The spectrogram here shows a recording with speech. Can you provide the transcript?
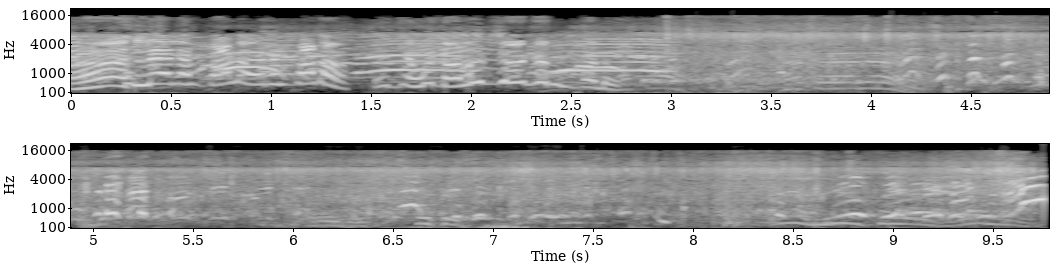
હા, લે પાડો પાડો. એટલે હું દળું છું કે પાડો?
